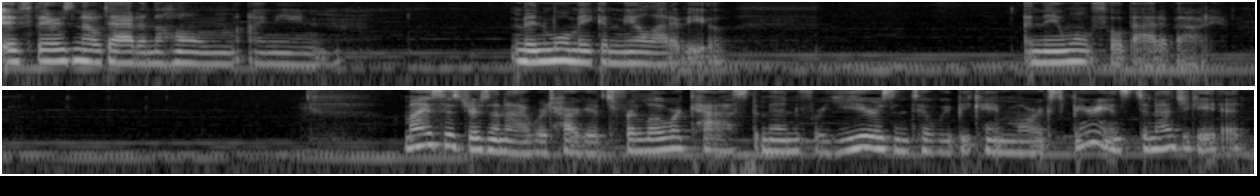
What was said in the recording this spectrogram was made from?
if there's no dad in the home, I mean, men will make a meal out of you and they won't feel bad about it. My sisters and I were targets for lower caste men for years until we became more experienced and educated.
